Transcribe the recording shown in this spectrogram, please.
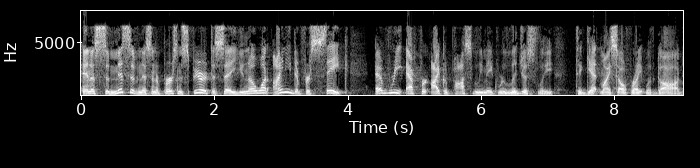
and a submissiveness in a person's spirit to say, you know what, I need to forsake every effort I could possibly make religiously to get myself right with God.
